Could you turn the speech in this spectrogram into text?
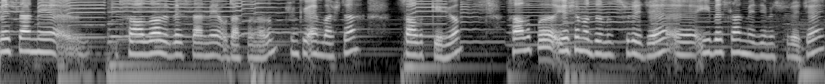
beslenmeye, sağlığa ve beslenmeye odaklanalım. Çünkü en başta sağlık geliyor. Sağlıklı yaşamadığımız sürece, e, iyi beslenmediğimiz sürece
